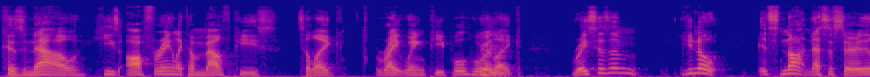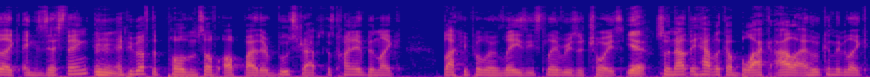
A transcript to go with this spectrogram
because now he's offering like a mouthpiece to like right wing people who are Mhm. like racism. You know, it's not necessarily like existing, Mhm. and people have to pull themselves up by their bootstraps because Kanye have been like black people are lazy, slavery is a choice. Yeah. So now they have like a black ally who can they be like,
